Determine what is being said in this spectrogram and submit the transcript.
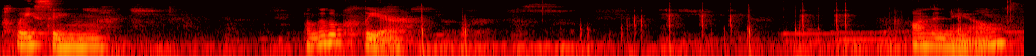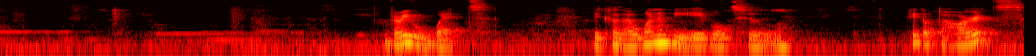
placing a little clear on the nail. Very wet because I want to be able to pick up the hearts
